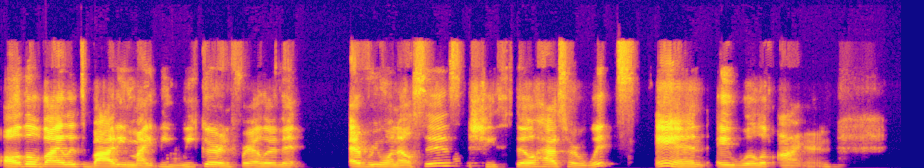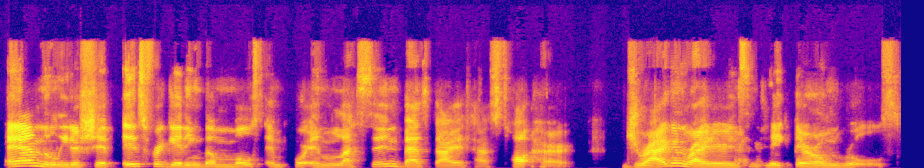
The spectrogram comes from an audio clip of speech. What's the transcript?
Although Violet's body might be weaker and frailer than everyone else's, she still has her wits and a will of iron. And the leadership is forgetting the most important lesson Basgiath has taught her. Dragon riders make their own rules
